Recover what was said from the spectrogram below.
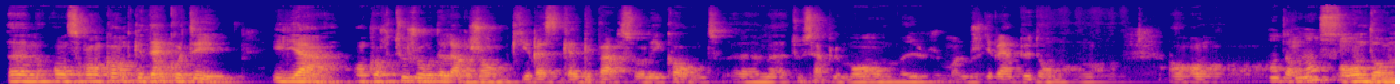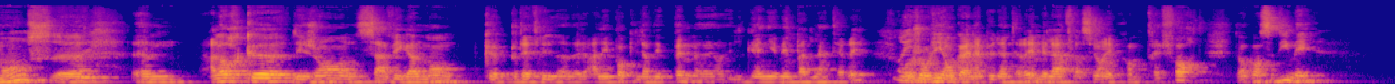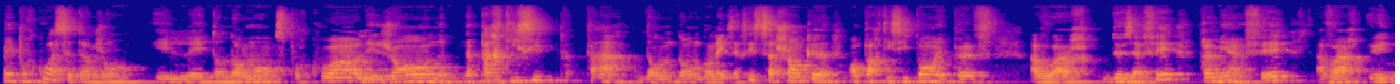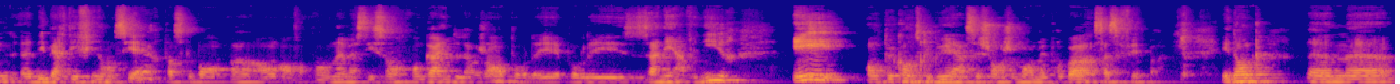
euh, on se rend compte que d'un côté, il y a encore toujours de l'argent qui reste quelque part sur les comptes, euh, tout simplement, je, dirais un peu dans, en, en dormance. En dormance. Euh, euh, alors que les gens savent également que peut-être à l'époque, ils ne gagnaient même pas de l'intérêt. Aujourd'hui, on gagne un peu d'intérêt, mais l'inflation est comme très forte. Donc on se dit, mais, mais pourquoi cet argent, il est en dormance Pourquoi les gens ne, participent pas dans, dans, l'exercice, sachant qu'en participant, ils peuvent avoir deux effets. Premier effet, avoir une euh, liberté financière, parce que bon, en, investissant, on gagne de l'argent pour les, pour les années à venir et on peut contribuer à ce changement. Mais pourquoi ça se fait pas? Et donc, euh,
